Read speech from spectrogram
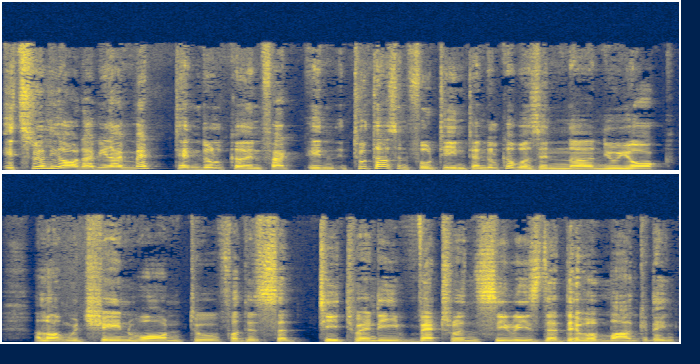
It's really odd. I mean, I met Tendulkar, in fact, in 2014. Tendulkar was in uh, New York along with Shane Warne to for this uh, T20 veteran series that they were marketing.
